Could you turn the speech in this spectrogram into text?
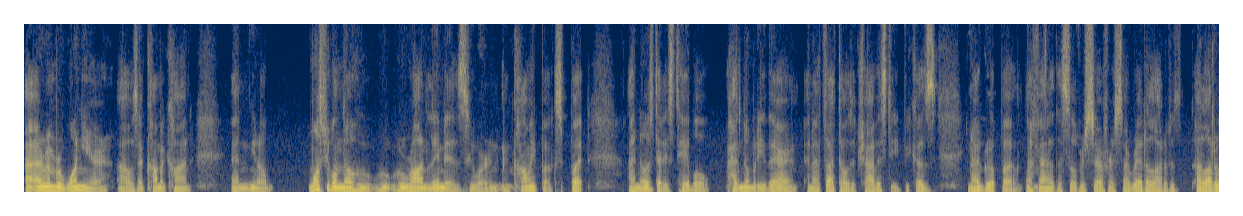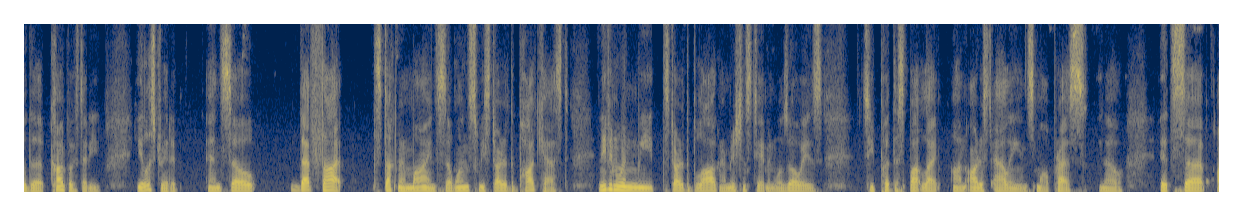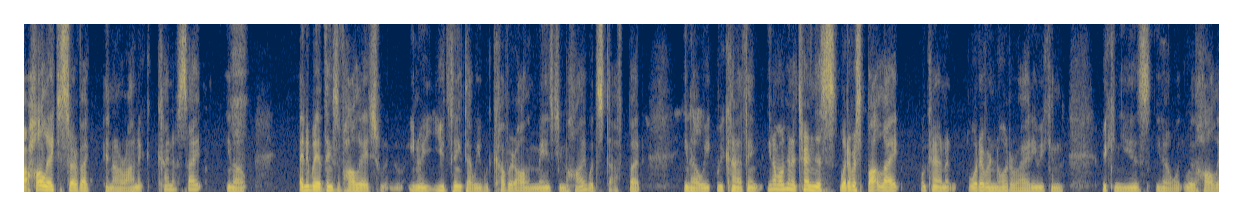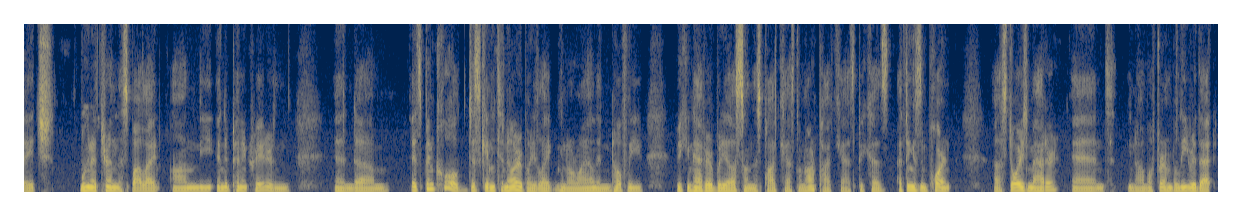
I, remember one year I was at Comic Con, and you know, most people know who who, who Ron Lim is, who are in, in comic books, but I noticed that his table had nobody there, and I thought that was a travesty because you know I grew up a, a, fan of the Silver Surfer, so I read a lot of his, a lot of the comic books that he, he illustrated, and so that thought stuck in my mind. So once we started the podcast, and even when we started the blog, our mission statement was always to put the spotlight on Artist Alley and small press. You know, it's uh, Hall H is sort of like an ironic kind of site. You know, anybody that thinks of Hall H, you know, you'd think that we would cover all the mainstream Hollywood stuff, but you know, we, we kind of think, you know, we're going to turn this whatever spotlight, what kind of whatever notoriety we can we can use, you know, with, with Hall H, we're going to turn the spotlight on the independent creators and and um, it's been cool just getting to know everybody like you know Ryan and hopefully we can have everybody else on this podcast on our podcast because I think it's important. Uh, stories matter, and you know I'm a firm believer that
